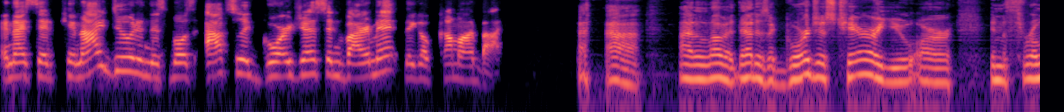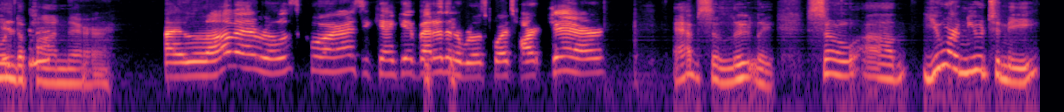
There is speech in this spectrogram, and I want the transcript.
And I said, Can I do it in this most absolutely gorgeous environment? They go, Come on by. I love it. That is a gorgeous chair you are enthroned Isn't upon it? there. I love it. Rose quartz. You can't get better than a rose quartz art chair. Absolutely. So um, you are new to me,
